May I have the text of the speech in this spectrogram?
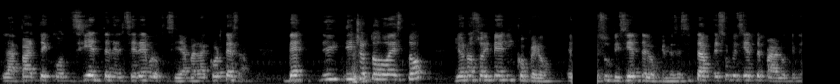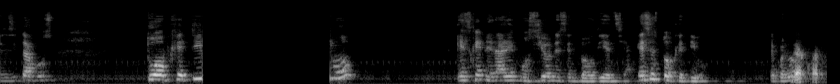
la parte consciente del cerebro que se llama la corteza. dicho todo esto, yo no soy médico, pero es suficiente lo que necesitamos, es suficiente para lo que necesitamos. Tu objetivo es generar emociones en tu audiencia. Ese es tu objetivo. ¿De acuerdo? De acuerdo.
